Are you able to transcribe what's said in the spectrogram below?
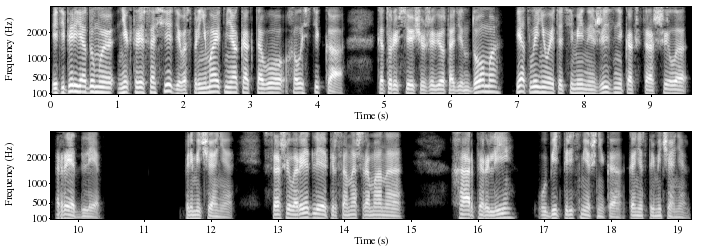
и теперь, я думаю, некоторые соседи воспринимают меня как того холостяка, который все еще живет один дома и отлынивает от семейной жизни, как страшила Редли. Примечание. Страшила Редли, персонаж романа Харпер Ли «Убить пересмешника». Конец примечания.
